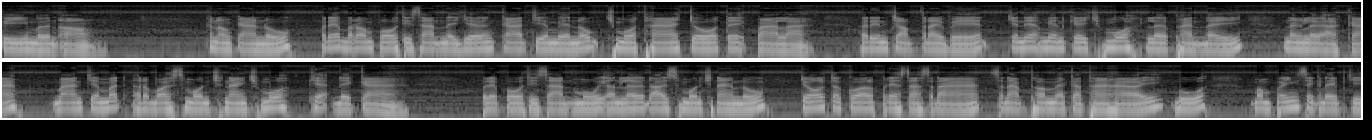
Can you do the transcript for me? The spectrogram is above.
20000អង្គក្នុងកាលនោះព្រះបរមពោធិសត្វនៃយើងកើតជាមានុបឈ្មោះថាជោតិបាឡា រៀនចប់ត្រៃវេទជាអ្នកមានកេរ្តិ៍ឈ្មោះលើផែនដី និងលើអាកាស បានជាមិត្តរបស់ស្មូនឆ្នាំងឈ្មោះខដេកាព្រះពោធិសត្វមួយអន្លើដោយស្មូនឆ្នាំងនោះចូលទៅគាល់ព្រះសាស្តាស្ដាប់ធម្មកថាហើយបួសបំពេញសេចក្តីព្យា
